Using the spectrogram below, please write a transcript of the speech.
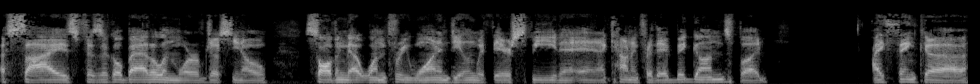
a size physical battle and more of just, you know, solving that one three one and dealing with their speed and, and, accounting for their big guns. But I think, uh,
